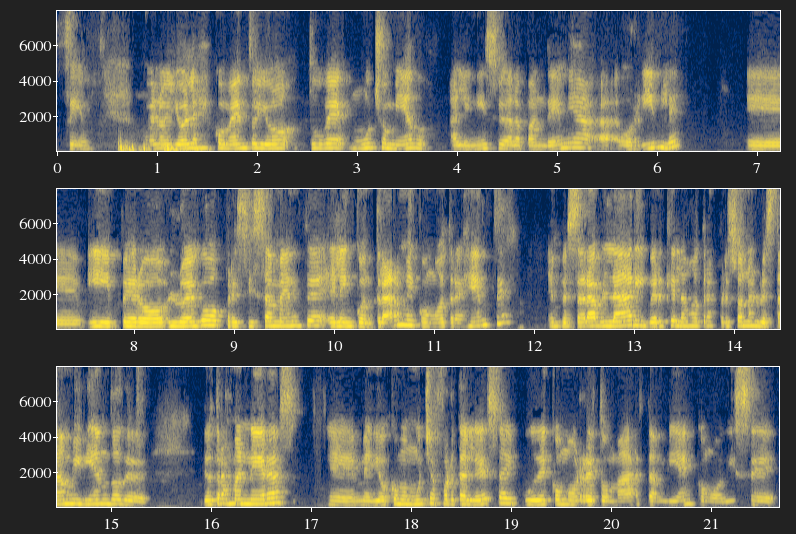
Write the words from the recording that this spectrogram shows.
Sí, bueno, yo les comento, yo tuve mucho miedo al inicio de la pandemia, ah, horrible, eh, y, pero luego precisamente el encontrarme con otra gente, empezar a hablar y ver que las otras personas lo están viviendo de, de otras maneras, eh, me dio como mucha fortaleza y pude como retomar también, como dice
